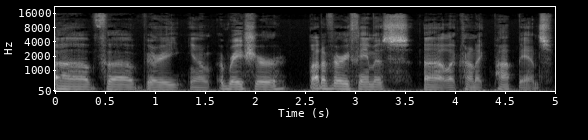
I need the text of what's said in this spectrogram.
of uh, very, you know, Erasure. A lot of very famous uh, electronic pop bands.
